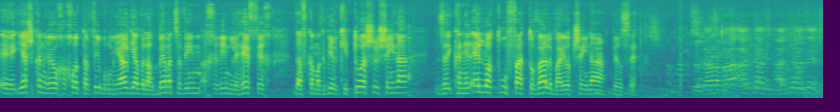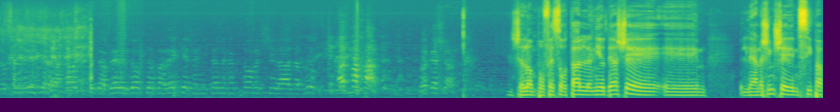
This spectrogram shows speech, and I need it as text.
יש כנראה הוכחות על פיברומיאלגיה, אבל הרבה מצבים אחרים להפך, דווקא מגביר קיטוע של שינה. זה כנראה לא תרופה טובה לבעיות שינה פרסה. תודה רבה, אל תענה, דוקטור ריטר, אחר כך תדבר עם דוקטור ברקת, אני אתן לך כתובת של הדברות, עד מחר, בבקשה. שלום, פרופסור טל, אני יודע שלאנשים שהם CPAP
